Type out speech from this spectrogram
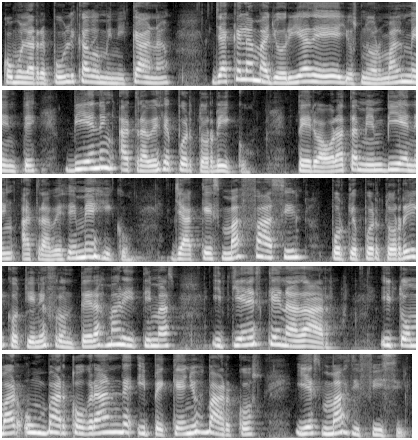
como la República Dominicana, ya que la mayoría de ellos normalmente vienen a través de Puerto Rico, pero ahora también vienen a través de México, ya que es más fácil porque Puerto Rico tiene fronteras marítimas y tienes que nadar y tomar un barco grande y pequeños barcos y es más difícil.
